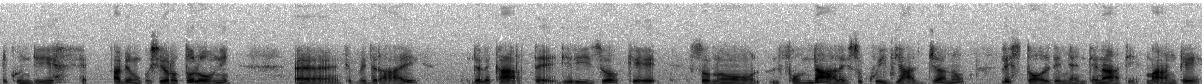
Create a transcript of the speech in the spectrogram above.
e quindi abbiamo questi rotoloni eh, che vedrai, delle carte di riso che sono il fondale su cui viaggiano le storie dei miei antenati, ma anche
